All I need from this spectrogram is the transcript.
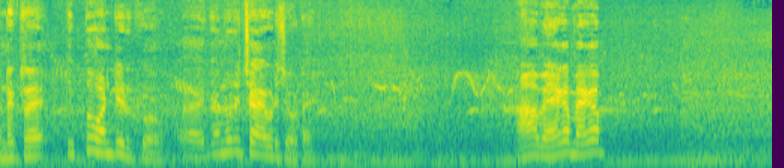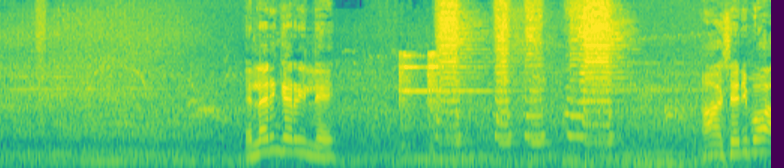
കണ്ടക്ടറെ ഇപ്പൊ വണ്ടി എടുക്കുമോ ഞാനൊരു ചായ പിടിച്ചോട്ടെ ആ വേഗം വേഗം. എല്ലാരും കയറിയില്ലേ ആ ശരി പോവാ.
